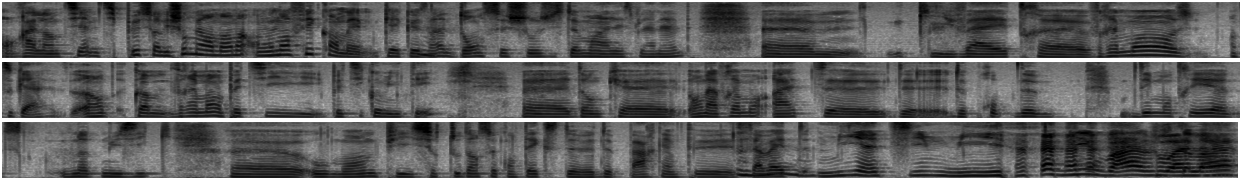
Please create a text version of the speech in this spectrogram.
on ralentit un petit peu sur les shows, mais on en, a- on en fait quand même quelques-uns, dont ce show justement à l'Esplanade, euh, qui va être euh, vraiment, en tout cas, en- comme vraiment un petit, petit comité. Euh, donc, on a vraiment hâte de, de, pro- de démontrer notre musique euh, au monde, puis surtout dans ce contexte de, de parc un peu, ça va Mhm. être mi-intime, mi... Mi-ouvert, voilà,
